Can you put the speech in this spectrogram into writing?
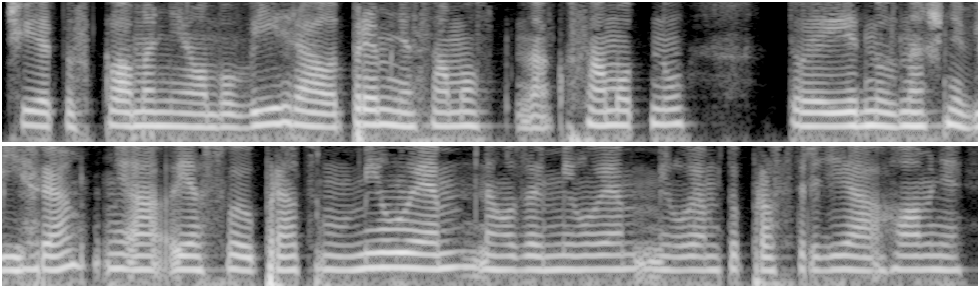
či je to sklamanie alebo výhra, ale pre mňa samost, ako samotnú to je jednoznačne výhra. Ja, ja svoju prácu milujem, naozaj milujem, milujem to prostredie a hlavne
